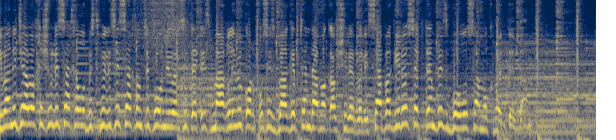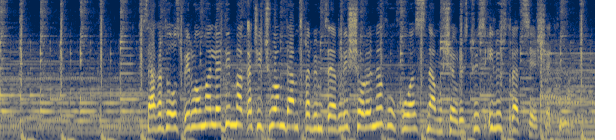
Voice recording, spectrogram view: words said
ივანე ჯავახიშვილის სახელობის თბილისის სახელმწიფო უნივერსიტეტის მაღლივი კორპუსის ბაგებთან დამაკავშირებელი საბაგირო სექტემბრის ბოლოს ამოქმედება. საქართველოს პირველმა ლედი მაკაჩიჩუამ დამწყები მწერლის შორენა ხუხუას ნამუშევრისთვის ილუსტრაცია შექმნა.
